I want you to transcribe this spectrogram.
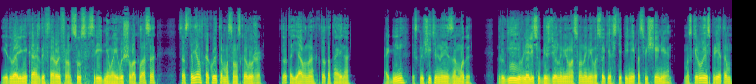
Едва ли не каждый второй француз среднего и высшего класса состоял в какой-то масонской ложе. Кто-то явно, кто-то тайно. Одни исключительно из-за моды, другие являлись убежденными масонами высоких степеней посвящения, маскируясь при этом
